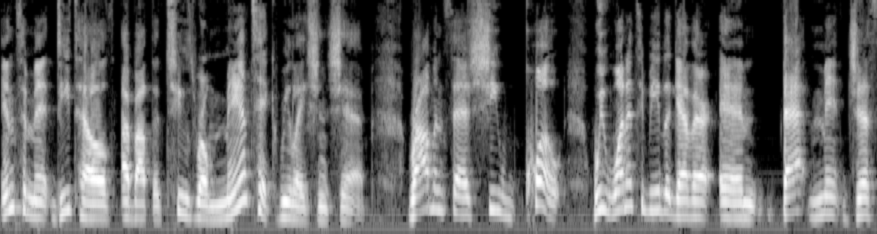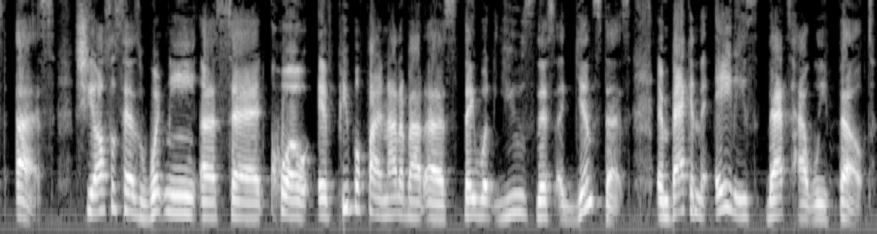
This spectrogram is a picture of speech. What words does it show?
intimate details about the two's romantic relationship. Robin says she quote We wanted to be together, and that meant just us. She also says Whitney uh, said quote If people find out about us, they would use this against us. And back in the '80s, that's how we felt.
